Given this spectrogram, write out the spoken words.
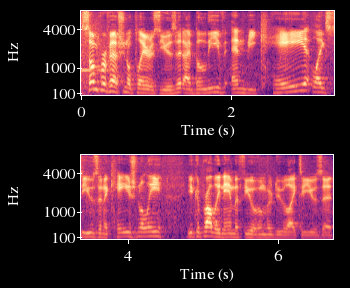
Some professional players use it. I believe NBK likes to use it occasionally. You could probably name a few of them who do like to use it.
